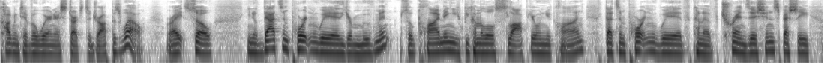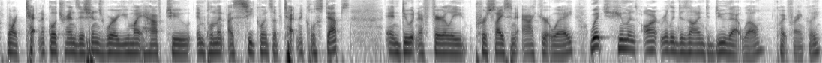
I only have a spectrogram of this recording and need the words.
cognitive awareness starts to drop as well, right? So, you know, that's important with your movement. So, climbing, you become a little sloppier when you climb. That's important with kind of transitions, especially more technical transitions where you might have to implement a sequence of technical steps and do it in a fairly precise and accurate way, which humans aren't really designed to do that well, quite frankly.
